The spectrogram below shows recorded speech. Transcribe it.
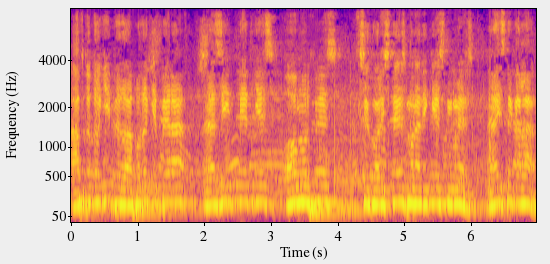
αυτό το γήπεδο από εδώ και πέρα να ζει τέτοιες όμορφες, ξεχωριστές, μοναδικές τιμές. Να είστε καλά.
